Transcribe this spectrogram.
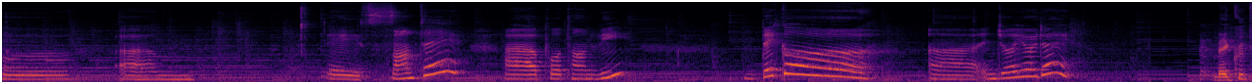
que euh, et santé euh, pour ton vie. Déco, uh, enjoy your day. Bah écoute,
